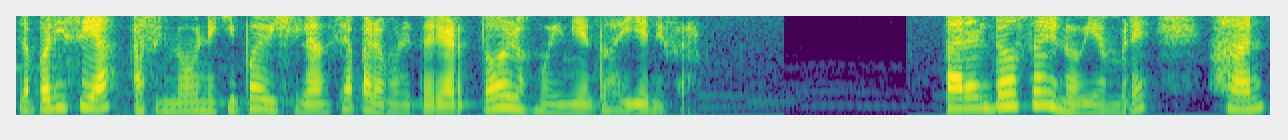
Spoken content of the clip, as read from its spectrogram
La policía asignó un equipo de vigilancia para monitorear todos los movimientos de Jennifer. Para el 12 de noviembre, Han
